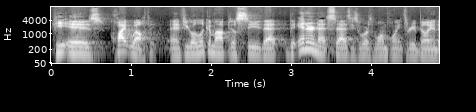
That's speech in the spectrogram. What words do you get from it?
He is quite wealthy. And if you go look him up, you'll see that the internet says he's worth $1.3 billion.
